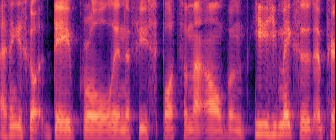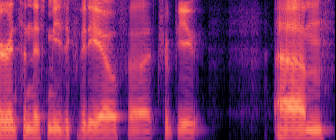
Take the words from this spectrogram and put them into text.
I think it's got Dave Grohl in a few spots on that album. He he makes an appearance in this music video for tribute. Um,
